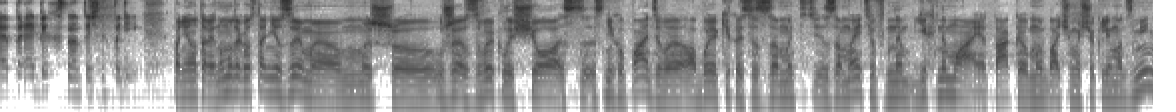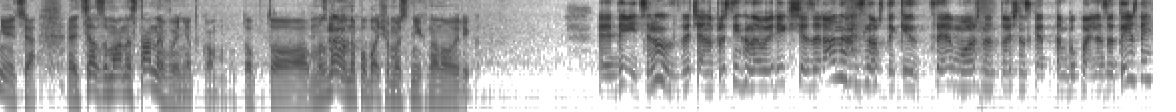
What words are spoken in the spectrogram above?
е, перебіг синоптичних подій. Пані Наталі, ну ми так останні зими. Ми ж е, вже звикли, що снігопадів або якихось замет- заметів не їх немає. Так ми бачимо, що клімат змінюється. Е, Ця зима не стане винятком. Тобто, ми знову Ну. не побачимо сніг на новий рік. Е, Дивіться, ну звичайно, про сніг на новий рік ще зарано. Знову ж таки, це можна точно сказати там буквально за тиждень.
